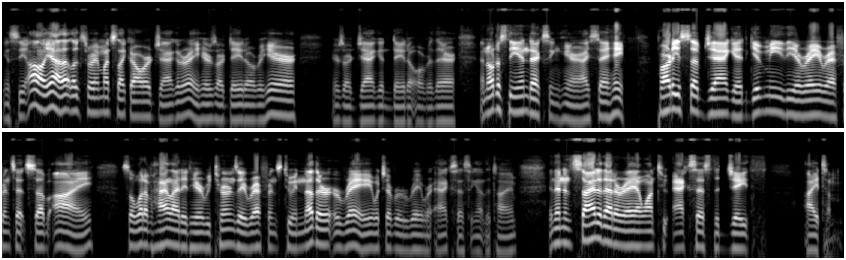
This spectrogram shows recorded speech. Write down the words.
You see oh yeah that looks very much like our jagged array. Here's our data over here here's our jagged data over there and notice the indexing here I say hey party sub jagged give me the array reference at sub i so what I've highlighted here returns a reference to another array, whichever array we're accessing at the time. And then inside of that array, I want to access the jth item.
